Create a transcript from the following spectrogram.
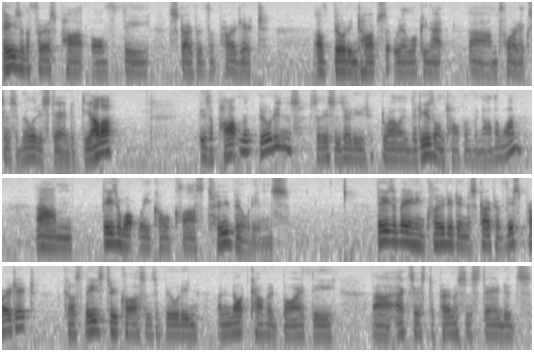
These are the first part of the scope of the project of building types that we're looking at um, for an accessibility standard. The other is apartment buildings, so this is any dwelling that is on top of another one. Um, these are what we call Class 2 buildings. These are being included in the scope of this project because these two classes of building are not covered by the uh, access to premises standards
